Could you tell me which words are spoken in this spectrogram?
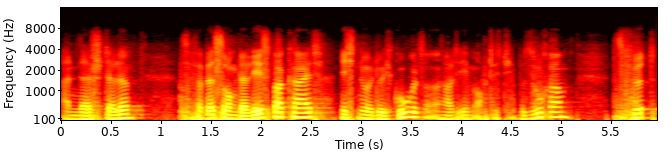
an der Stelle, die Verbesserung der Lesbarkeit, nicht nur durch Google, sondern halt eben auch durch die Besucher. Das führt,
